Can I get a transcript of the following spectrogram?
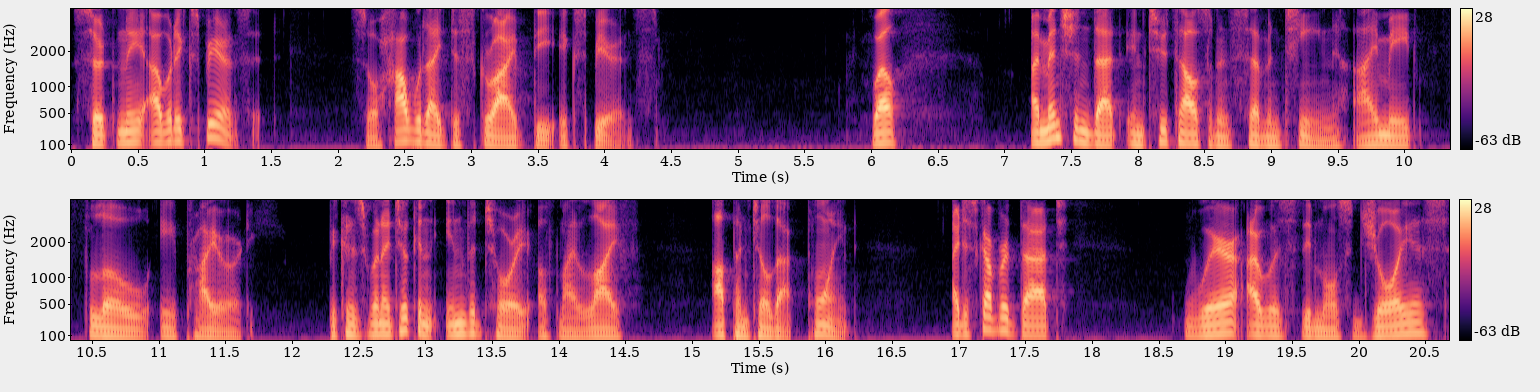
certainly I would experience it. So, how would I describe the experience? Well, I mentioned that in 2017, I made flow a priority because when I took an inventory of my life up until that point, I discovered that where I was the most joyous,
